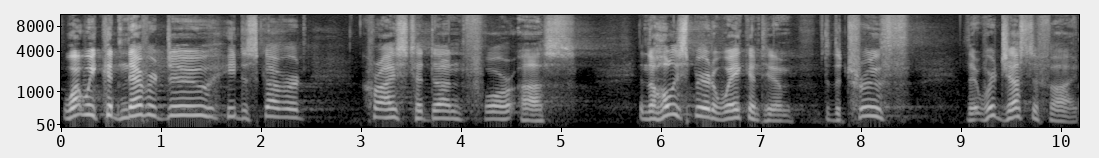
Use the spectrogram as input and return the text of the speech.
What we could never do, he discovered Christ had done for us. And the Holy Spirit awakened him to the truth that we're justified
